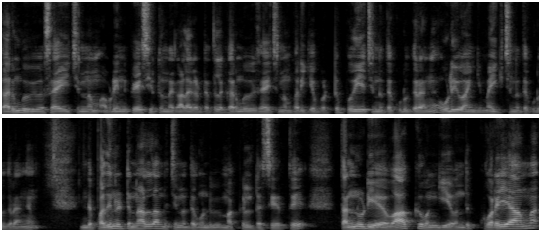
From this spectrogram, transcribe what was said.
கரும்பு விவசாயி சின்னம் அப்படின்னு பேசிட்டு இருந்த காலகட்டத்தில் கரும்பு விவசாய சின்னம் பறிக்கப்பட்டு புதிய சின்னத்தை கொடுக்குறாங்க. ஒளி வாங்கி மைக் சின்னத்தை கொடுக்குறாங்க. இந்த பதினெட்டு நாளில் அந்த சின்னத்தை கொண்டு போய் மக்கள்கிட்ட சேர்த்து தன்னுடைய வாக்கு வங்கியை வந்து குறையாம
